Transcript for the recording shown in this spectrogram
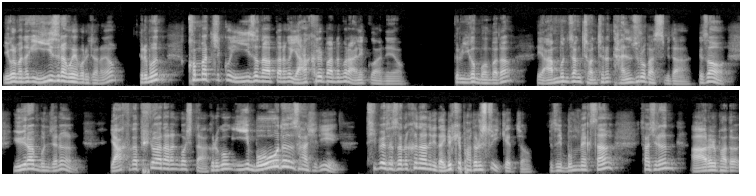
이걸 만약에 is라고 해버리잖아요. 그러면 컴마 찍고 is 나왔다는 거 야크를 받는 건 아닐 거 아니에요. 그럼 이건 뭔 받아? 이 앞문장 전체는 단수로 받습니다. 그래서 유일한 문제는 야크가 필요하다는 것이다. 그리고 이 모든 사실이 티벳에서는 흔한 일이다. 이렇게 받을 수도 있겠죠. 그래서 이 문맥상 사실은 R을 받아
